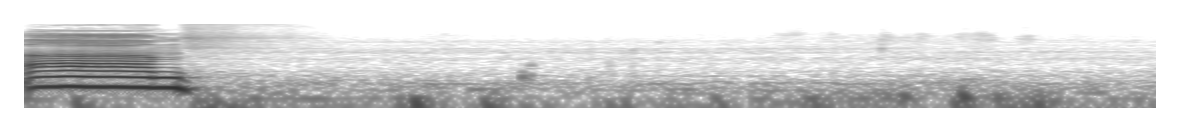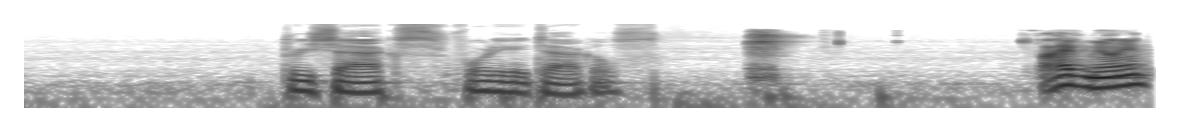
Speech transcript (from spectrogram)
Um, three sacks, forty-eight tackles. Five million?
